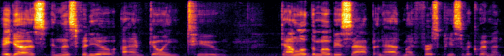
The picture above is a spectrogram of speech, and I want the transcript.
Hey guys, in this video I'm going to download the Mobius app and add my first piece of equipment.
